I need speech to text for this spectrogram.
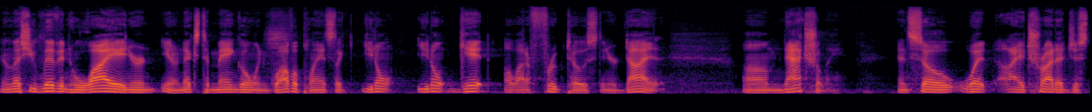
Unless you live in Hawaii and you're you know next to mango and guava plants, like you don't you don't get a lot of fructose in your diet um, naturally. And so what I try to just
